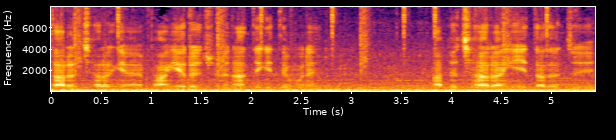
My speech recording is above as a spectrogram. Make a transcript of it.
다른 차량에 방해를 주면 안 되기 때문에 앞에 차량이 있다든지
